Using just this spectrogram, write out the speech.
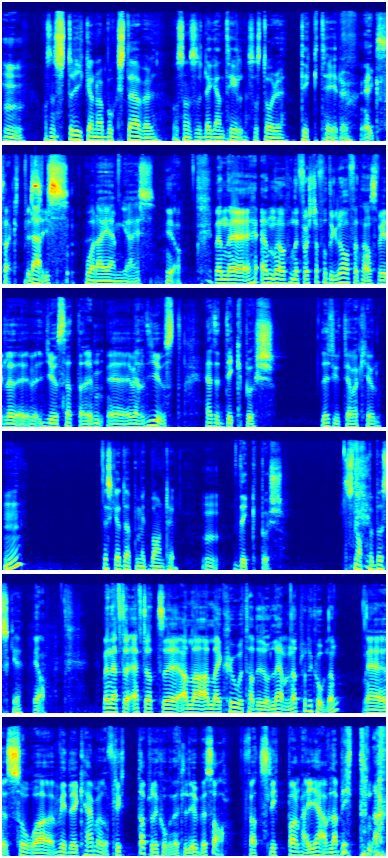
mm. Och sen stryker han några bokstäver och sen så lägger han till så står det dictator. Exakt, precis. That's what I am guys. Ja, men eh, en av den första fotografen han som ville ljussätta det eh, väldigt ljust hette Dick Bush. Det tyckte jag var kul. Mm. Det ska jag döpa mitt barn till. Mm, Dick Bush. Snoppebuske. Men efter, efter att eh, alla, alla i crewet hade då lämnat produktionen eh, Eh, så ville Cameron då flytta produktionen till USA för att slippa de här jävla britterna.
